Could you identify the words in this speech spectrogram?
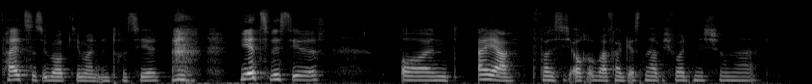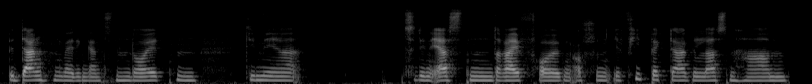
falls das überhaupt jemand interessiert. Jetzt wisst ihr das. Und, ah ja, was ich auch immer vergessen habe, ich wollte mich schon mal bedanken bei den ganzen Leuten, die mir zu den ersten drei Folgen auch schon ihr Feedback dagelassen haben.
